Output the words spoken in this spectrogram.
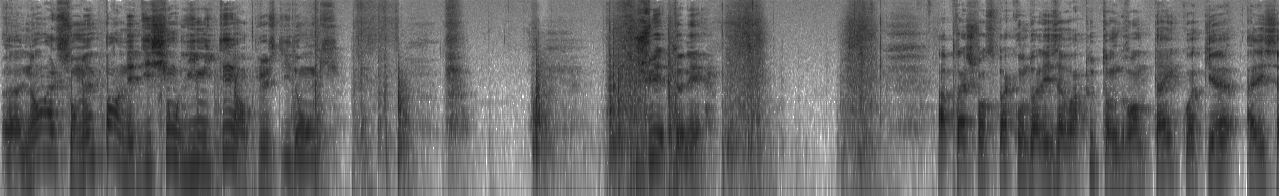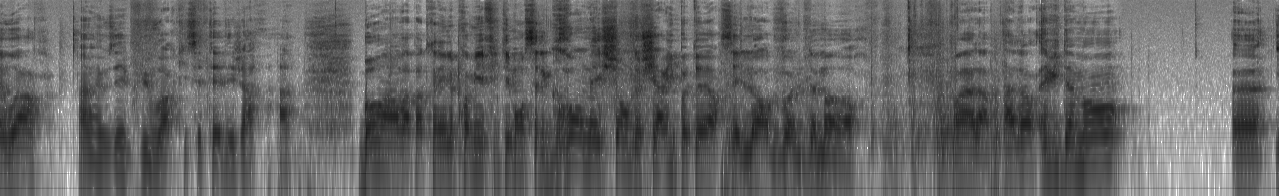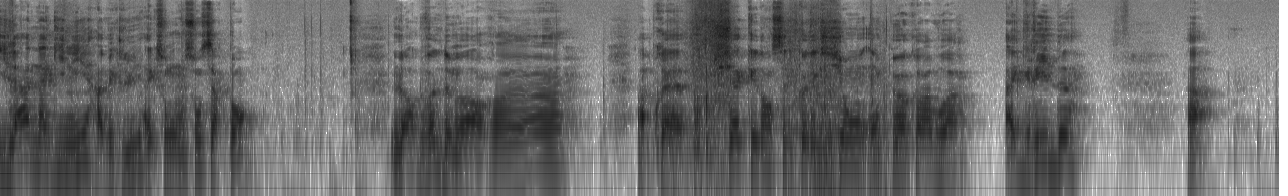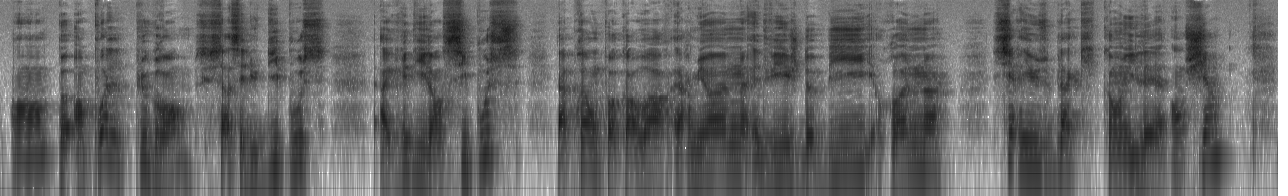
Euh, non, elles sont même pas en édition limitée en plus, dis donc. Je suis étonné. Après, je pense pas qu'on doit les avoir toutes en grande taille, quoique, allez savoir. Ah, mais vous avez vu voir qui c'était déjà. bon, on va pas traîner le premier, effectivement, c'est le grand méchant de chez Harry Potter, c'est Lord Voldemort. Voilà, alors évidemment, euh, il a Nagini avec lui, avec son serpent. Lord Voldemort. Euh, après, je que dans cette collection, on peut encore avoir Hagrid. Ah, en, poil plus grand, parce ça c'est du 10 pouces. Hagrid il est en 6 pouces. Après on peut encore voir Hermione, Edwige, Dobby, Ron, Sirius Black quand il est en chien.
